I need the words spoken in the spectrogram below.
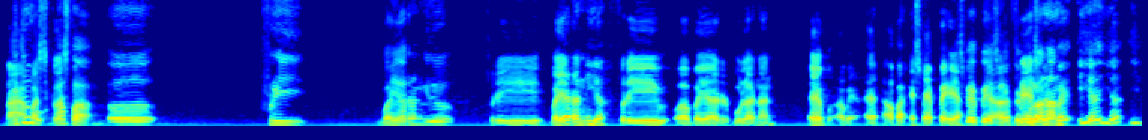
nah itu pas kelas apa? Eh free bayaran gitu. free bayaran iya free uh, bayar bulanan eh apa, eh, apa SPP ya SPP, Ya, SPP free bulanan. SPP. iya iya iya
